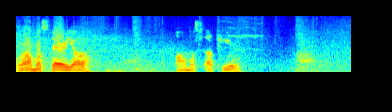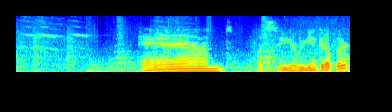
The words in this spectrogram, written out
We're almost there, y'all. Almost up here. And let's see, are we gonna get up there?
